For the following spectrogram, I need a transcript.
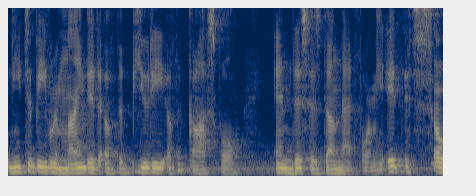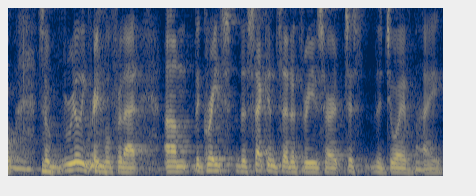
need to be reminded of the beauty of the gospel. And this has done that for me. It, it's so so really grateful for that. Um, the grace, the second set of threes are just the joy of my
